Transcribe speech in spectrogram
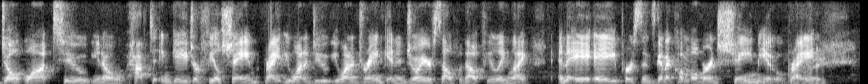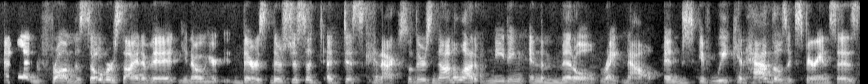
don't want to you know have to engage or feel shame right you want to do you want to drink and enjoy yourself without feeling like an aa person's going to come over and shame you right? Right. And from the sober side of it you know you're, there's there's just a, a, disconnect so there's not a lot of meeting in the middle right now and if we can have those experiences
